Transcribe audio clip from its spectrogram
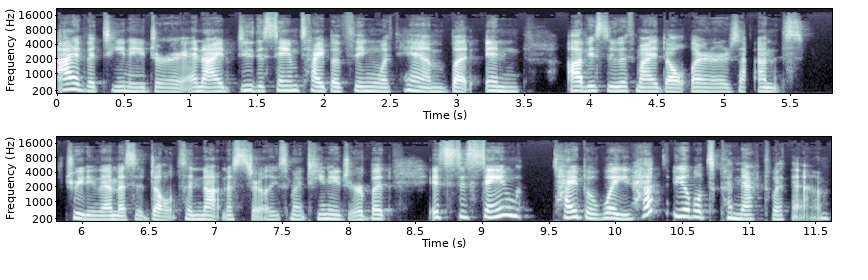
I have a teenager and I do the same type of thing with him, but in obviously with my adult learners, I'm treating them as adults and not necessarily as my teenager, but it's the same type of way. You have to be able to connect with them.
